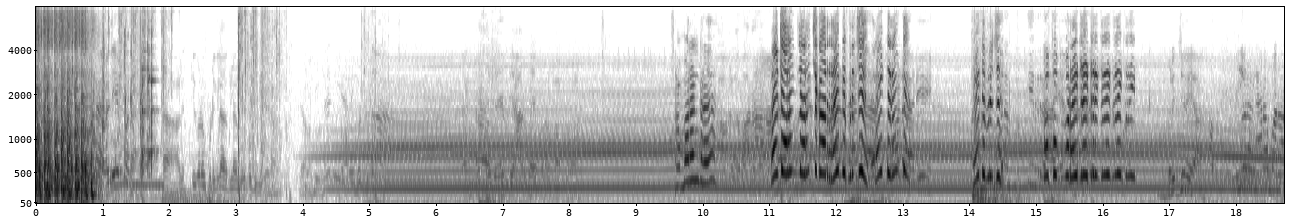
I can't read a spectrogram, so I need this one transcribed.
போடா, வெளியே போடா அழுத்தி கூட பிடிக்கல அதுக்குள்ள லூட் அடிக்கிறான்? ரெண்டாவது யார் பாப்போம் சமரன்ற right right right car right bridge right right. Right. போ போ right right right right right right பிரிட்ஜ்லயா இல்லடா நேரா பாரா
